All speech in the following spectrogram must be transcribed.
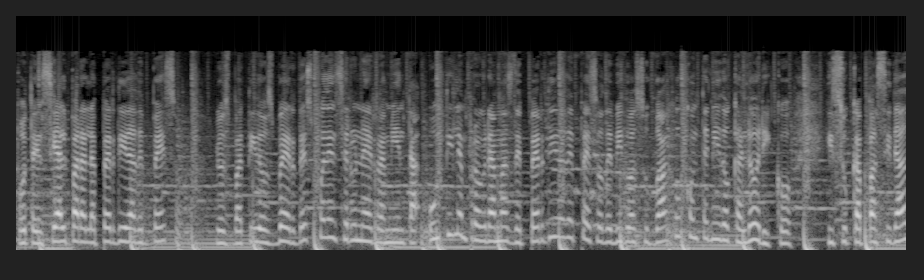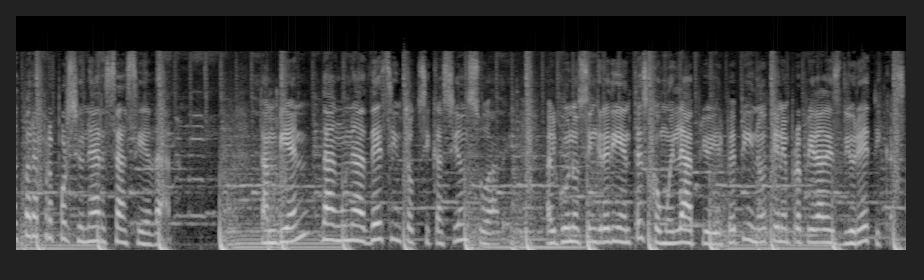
Potencial para la pérdida de peso. Los batidos verdes pueden ser una herramienta útil en programas de pérdida de peso debido a su bajo contenido calórico y su capacidad para proporcionar saciedad. También dan una desintoxicación suave. Algunos ingredientes como el apio y el pepino tienen propiedades diuréticas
